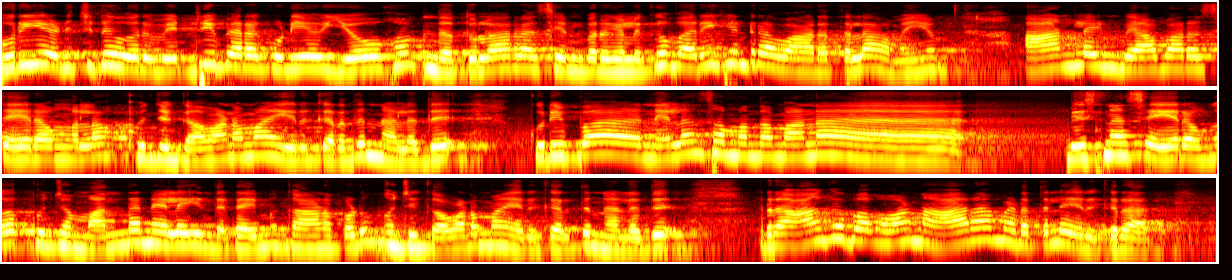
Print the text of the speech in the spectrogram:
முறியடிச்சுட்டு ஒரு வெற்றி பெறக்கூடிய யோகம் இந்த துளாராசி என்பவர்களுக்கு வருகின்ற வாரத்தில் அமையும். ஆன்லைன் வியாபாரம் செய்கிறவங்கெல்லாம் கொஞ்சம் கவனமாக இருக்கிறது நல்லது. குறிப்பாக நிலம் சம்பந்தமான பிஸ்னஸ் செய்கிறவங்க கொஞ்சம் மந்த நிலை இந்த டைமு காணப்படும். கொஞ்சம் கவனமாக இருக்கிறது நல்லது. ராகு பகவான் ஆறாம் இடத்துல இருக்கிறார்.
